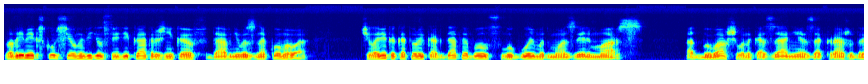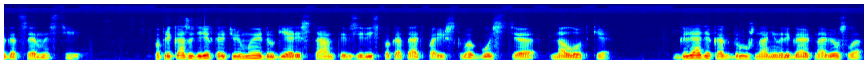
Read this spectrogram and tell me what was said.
Во время экскурсии он увидел среди каторжников давнего знакомого, человека, который когда-то был слугой мадемуазель Марс, отбывавшего наказание за кражу драгоценностей. По приказу директора тюрьмы другие арестанты взялись покатать парижского гостя на лодке. Глядя, как дружно они налегают на весла,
